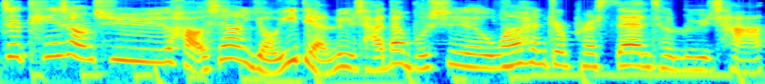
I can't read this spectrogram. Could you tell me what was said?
这听上去好像有一点绿茶，但不是 one hundred percent 绿茶。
